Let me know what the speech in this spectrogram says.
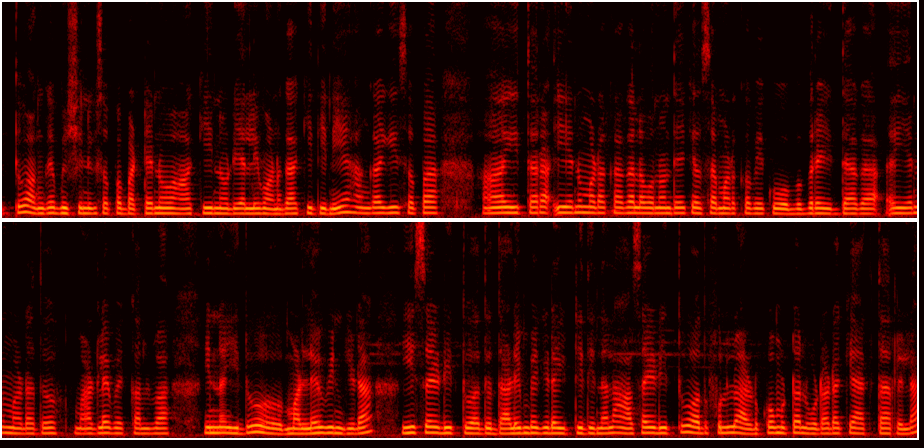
ಇತ್ತು. ಹಂಗೆ ಮಿಷಿನಿಗೆ ಸ್ವಲ್ಪ ಬಟ್ಟೆನೂ ಹಾಕಿ ನೋಡಿ ಅಲ್ಲಿ ಒಣಗಾಕಿದ್ದೀನಿ. ಹಾಗಾಗಿ ಸ್ವಲ್ಪ ಈ ಥರ ಏನು ಮಾಡೋಕ್ಕಾಗಲ್ಲ. ಒಂದೊಂದೇ ಕೆಲಸ ಮಾಡ್ಕೋಬೇಕು. ಒಬ್ಬೊಬ್ಬರೇ ಇದ್ದಾಗ ಏನು ಮಾಡೋದು? ಮಾಡಲೇಬೇಕಲ್ವಾ? ಇನ್ನು ಇದು ಮಳ್ಳೆ ಹೂವಿನ ಗಿಡ. ಈ ಸೈಡ್ ಇತ್ತು ಅದು ದಾಳಿಂಬೆ ಗಿಡ ಇಟ್ಟಿದ್ದೀನಲ್ಲ, ಆ ಸೈಡ್ ಇತ್ತು. ಅದು ಫುಲ್ ಹರ್ಡ್ಕೊಂಬಿಟ್ಟು ಅಲ್ಲಿ ಓಡಾಡೋಕ್ಕೆ ಆಗ್ತಾ ಇರಲಿಲ್ಲ.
